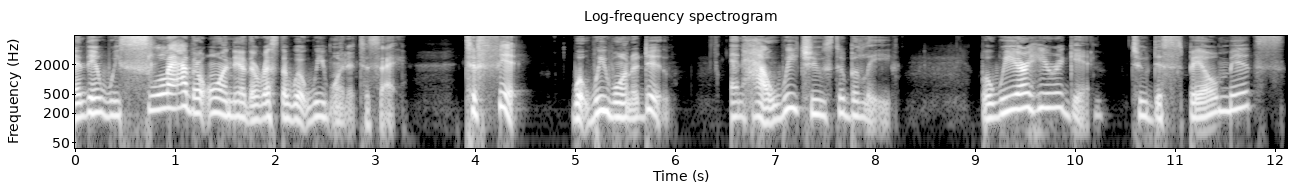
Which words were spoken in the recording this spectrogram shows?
and then we slather on there the rest of what we wanted to say to fit what we want to do and how we choose to believe. But we are here again to dispel myths,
